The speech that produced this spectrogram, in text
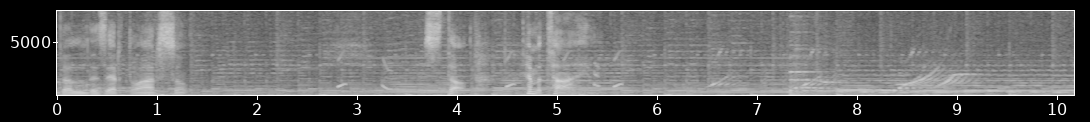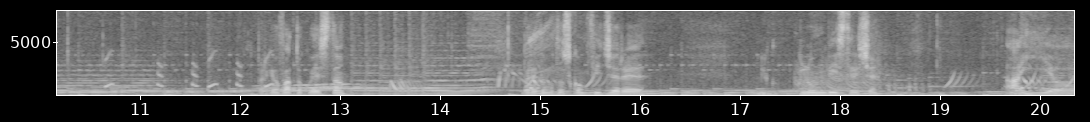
dal deserto arso. Stop. Hammer time. Perché ho fatto questo? Avrei dovuto sconfiggere il Gloom Bistrice. Aio.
